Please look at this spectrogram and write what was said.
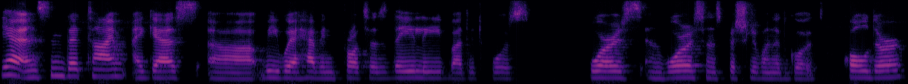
yeah, and since that time, I guess uh, we were having protests daily, but it was worse and worse, and especially when it got colder.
